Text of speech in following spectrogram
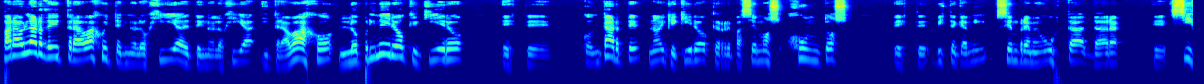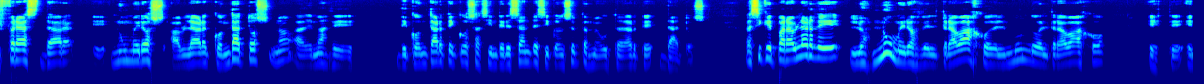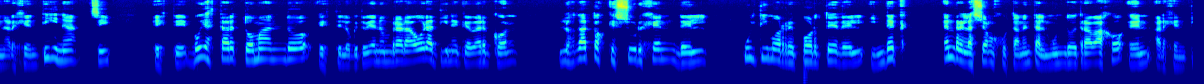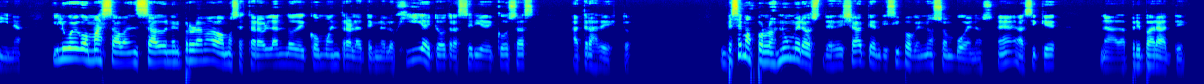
para hablar de trabajo y tecnología, de tecnología y trabajo, lo primero que quiero este, contarte, ¿no? Y que quiero que repasemos juntos este, viste que a mí siempre me gusta dar eh, cifras, dar eh, números, hablar con datos, ¿no? Además de, de contarte cosas interesantes y conceptos, me gusta darte datos. Así que para hablar de los números del trabajo, del mundo del trabajo este, en Argentina, ¿sí? Este, voy a estar tomando este, lo que te voy a nombrar ahora, tiene que ver con los datos que surgen del último reporte del INDEC en relación justamente al mundo de trabajo en Argentina. Y luego, más avanzado en el programa, vamos a estar hablando de cómo entra la tecnología y toda otra serie de cosas atrás de esto. Empecemos por los números, desde ya te anticipo que no son buenos, ¿eh? así que nada, prepárate.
